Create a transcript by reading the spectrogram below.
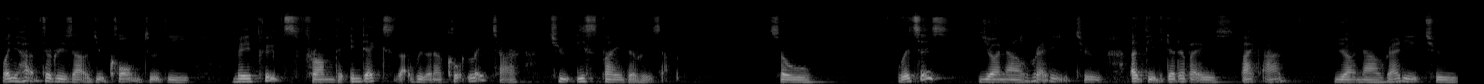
when you have the result you call to the methods from the index that we're going to code later to display the result. So with this, you are now ready to, at the database backend, you are now ready to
